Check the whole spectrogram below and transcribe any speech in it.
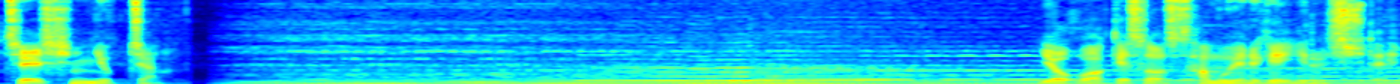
제 16장 여호와께서 사무엘에게 이르시되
